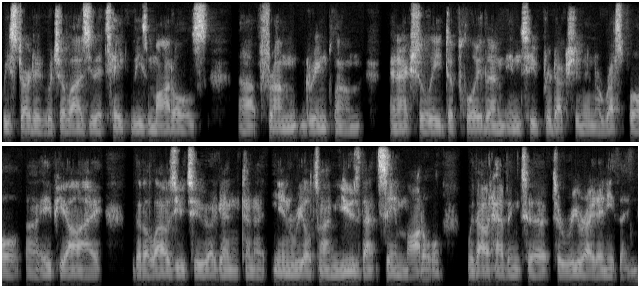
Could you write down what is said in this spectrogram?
we started which allows you to take these models uh, from greenplum and actually deploy them into production in a restful uh, api that allows you to again kind of in real time use that same model without having to to rewrite anything.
